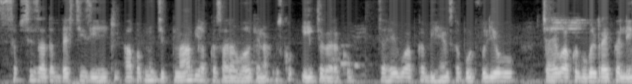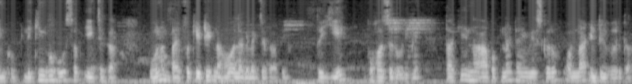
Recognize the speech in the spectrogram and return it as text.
सबसे ज़्यादा बेस्ट चीज़ ये है कि आप अपने जितना भी आपका सारा वर्क है ना, उसको एक जगह रखो। चाहे वो आपका बिहेंस का पोर्टफोलियो हो, चाहे वो आपका गूगल ड्राइव का लिंक हो, लेकिन वो हो सब एक जगह। वो ना बाइफिकेटेड ना हो अलग अलग जगह पे। तो ये बहुत ज़रूरी है, ताकि ना आप अपना टाइम वेस्ट करो और ना इंटरव्यूअर का।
